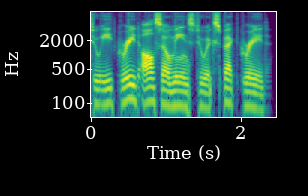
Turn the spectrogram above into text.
To eat greed also means to expect greed.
